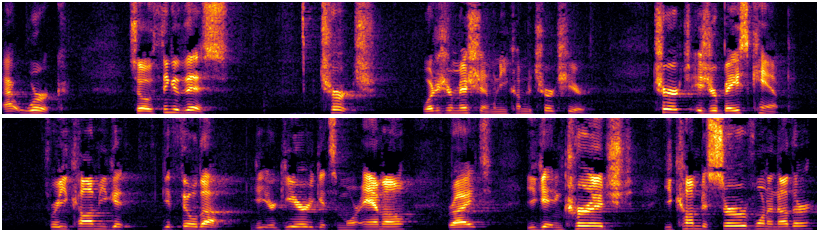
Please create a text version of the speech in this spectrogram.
At work. So think of this. Church what is your mission when you come to church here? Church is your base camp. It's where you come you get get filled up. You get your gear you get some more ammo right? You get encouraged. You come to serve one another.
